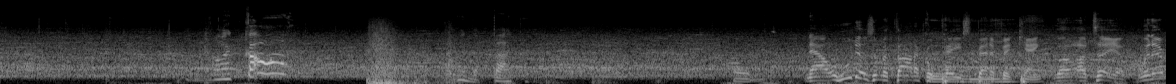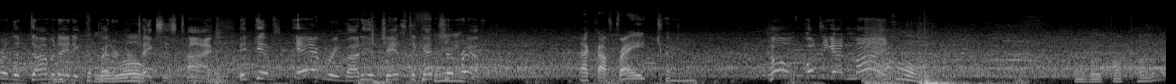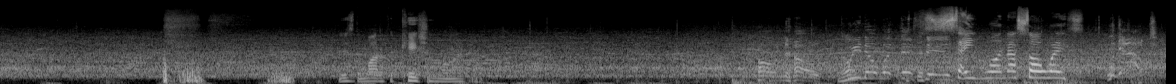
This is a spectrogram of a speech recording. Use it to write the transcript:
Oh my God. In the back. Oh, Now, who does a methodical pace benefit, King? Well, I'll tell you, whenever the dominating competitor rope. takes his time, it gives everybody a chance to catch their breath. like a freight train. Cole, what's he got in mind? Oh. Over pop. This is the modification one. Oh, no. No. We know what this The is. same one as always. Look out!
